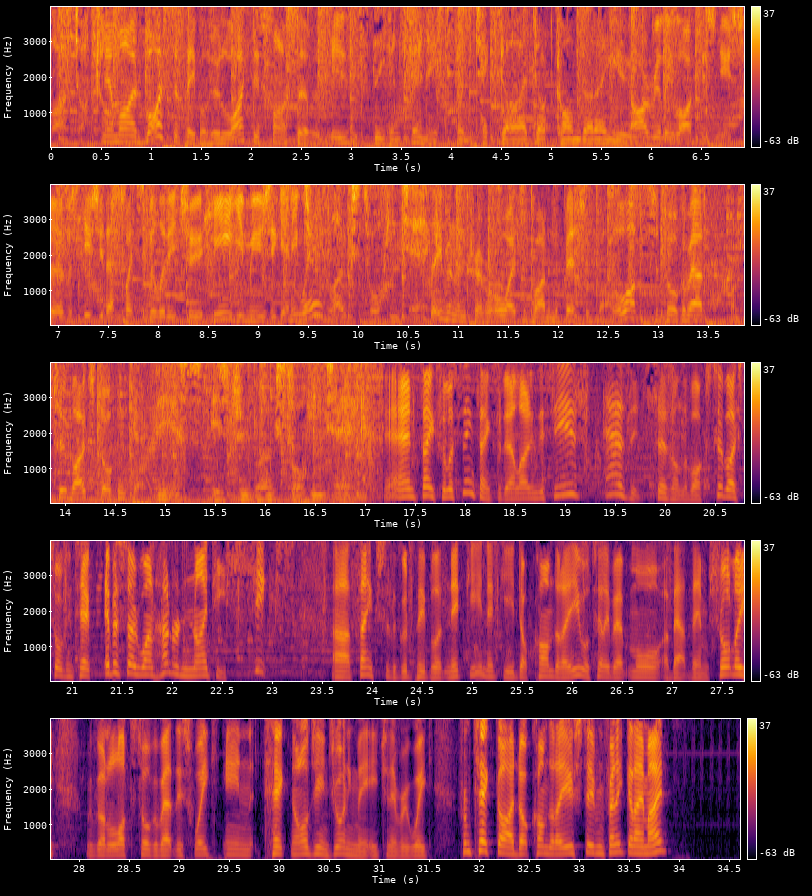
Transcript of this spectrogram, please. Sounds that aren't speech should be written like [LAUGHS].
YourTechLife.com Now, my advice to people who like this kind of service is and Stephen Fenech from TechGuide.com.au. I really like this new service. Gives you that flexibility to hear your music anywhere. Two Blokes Talking Tech. Stephen and Trevor always providing the best advice. Lots to talk about on Two Blokes Talking Tech. This is Two Blokes Talking Tech. And thanks for listening. Thanks for downloading. This is, as it says on the box, Two Blokes Talking Tech, episode 196. Uh, thanks to the good people at Netgear, netgear.com.au. We'll tell you about more about them shortly. We've got a lot to talk about this week in technology, and joining me each and every week from techguide.com.au, Stephen Fenech. G'day, mate.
